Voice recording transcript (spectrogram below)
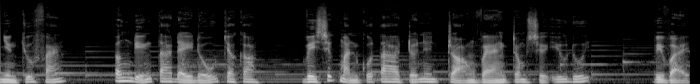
Nhưng Chúa phán, ân điển ta đầy đủ cho con, vì sức mạnh của ta trở nên trọn vẹn trong sự yếu đuối. Vì vậy,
